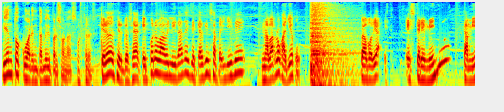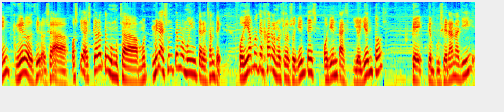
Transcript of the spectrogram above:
140.000 personas. Ostras. Quiero decir que, o sea, que hay probabilidades de que alguien se apellide Navarro gallego. Pero podría. Extremeño también quiero decir, o sea, hostia, es que ahora tengo mucha. mu- Mira, es un tema muy interesante. Podríamos dejar a nuestros oyentes, oyentas y oyentos que, que pusieran allí,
